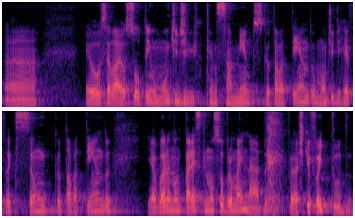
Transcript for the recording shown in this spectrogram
Uh, eu, sei lá, eu soltei um monte de pensamentos que eu estava tendo, um monte de reflexão que eu estava tendo, e agora não parece que não sobrou mais nada. eu acho que foi tudo.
